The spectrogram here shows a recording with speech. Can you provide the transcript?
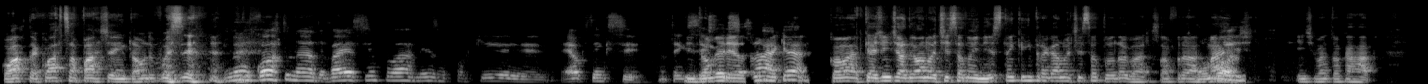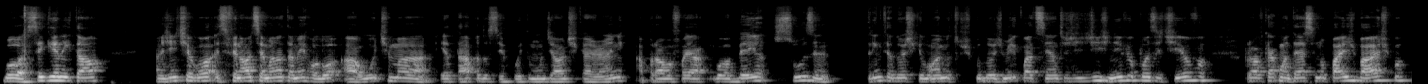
Corta, corta essa parte aí então, depois você. Não corto nada, vai assim pro ar mesmo, porque é o que tem que ser. Não tem que então, ser beleza. Não, é, que é, é porque a gente já deu a notícia no início, tem que entregar a notícia toda agora, só para. Mas a gente vai tocar rápido. Boa, seguindo então, a gente chegou, esse final de semana também rolou a última etapa do Circuito Mundial de Skyrunning. A prova foi a Gorbeia Susan, 32 quilômetros com 2.400 de desnível positivo, prova que acontece no País Basco,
